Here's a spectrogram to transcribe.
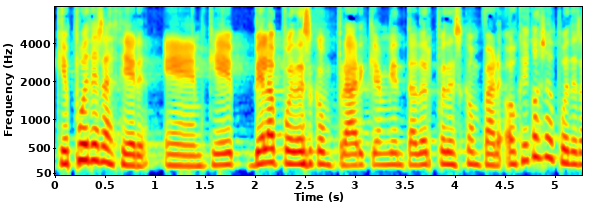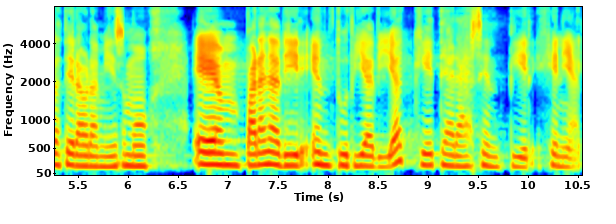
¿Qué puedes hacer? Em, ¿Qué vela puedes comprar? ¿Qué ambientador puedes comprar? ¿O qué cosa puedes hacer ahora mismo em, para añadir en tu día a día que te hará sentir genial?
